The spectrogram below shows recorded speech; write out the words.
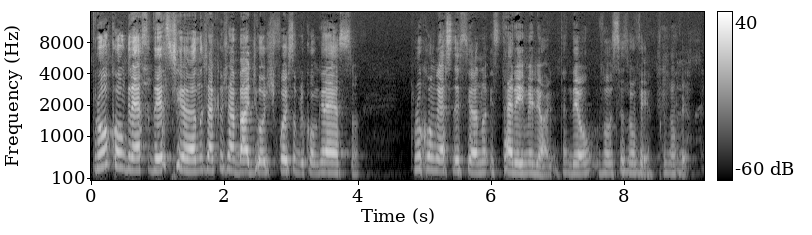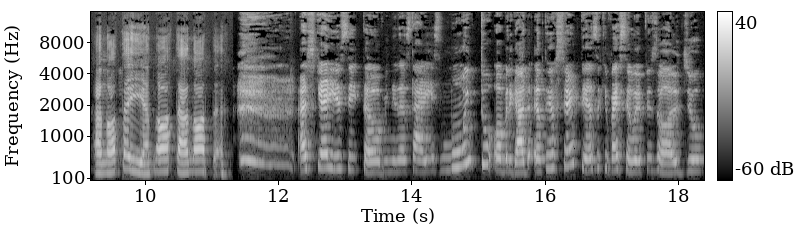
pro congresso deste ano, já que o jabá de hoje foi sobre o congresso. Pro congresso desse ano estarei melhor, entendeu? Vocês vão ver, vocês vão ver. Anota aí, anota, anota. Acho que é isso, então, meninas Thaís. Muito obrigada. Eu tenho certeza que vai ser um episódio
